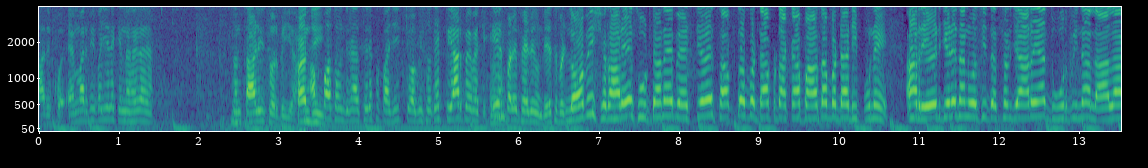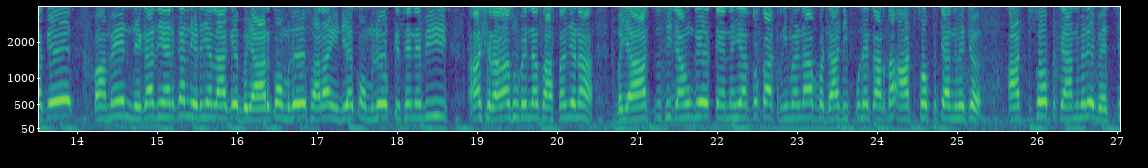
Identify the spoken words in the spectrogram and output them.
ਆ ਦੇਖੋ ਐਮਆਰਪੀ ਭਾਜੀ ਇਹਦਾ ਕਿੰਨਾ ਹੈਗਾ ਆ? 4700 ਰੁਪਏ ਹਾਂਜੀ। ਆਪਾਂ ਤੋਂ ਦੇਣਾ ਸਿਰਫ ਭਾਜੀ 2400 ਤੇ 50 ਰੁਪਏ ਵਿੱਚ ਇਹ ਬੜੇ ਫਾਇਦੇ ਹੁੰਦੇ ਇੱਥੇ ਲੋ ਵੀ ਸ਼ਰਾਰੇ ਸੂਟਾਂ ਦੇ ਵਿੱਚ ਸਭ ਤੋਂ ਵੱਡਾ ਪਟਾਕਾ ਪਾਤਾ ਵੱਡਾ ਡੀਪੂ ਨੇ। ਆ ਰੇਟ ਜਿਹੜੇ ਤੁਹਾਨੂੰ ਅਸੀਂ ਦੱਸਣ ਜਾ ਰਹੇ ਆ ਦੂਰਬੀਨਾਂ ਲਾ ਲਾ ਕੇ ਭਾਵੇਂ ਨਿਗਾਹ ਦੀਆਂ ਐਨਕਾਂ ਨੇੜੀਆਂ ਲਾ ਕੇ ਬਾਜ਼ਾਰ ਘੁੰਮ ਲਿਓ ਸਾਰਾ ਇੰਡੀਆ ਘੁੰਮ ਲਿਓ ਕਿਸੇ ਨੇ ਵੀ ਆ ਸ਼ਰਾਰਾ ਸੂਟ ਇੰਨਾ ਸਸਤਾ ਨਹੀਂ ਦੇਣਾ। ਬਾਜ਼ਾਰ 'ਚ ਤੁਸੀਂ ਜਾਓਗੇ 3000 ਤੋਂ ਘੱਟ ਨਹੀਂ ਮਿਲਣਾ। ਵੱਡਾ ਡੀਪੂ ਨੇ ਕਰਤਾ 895 ਚ। 895 ਦੇ ਵਿੱਚ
